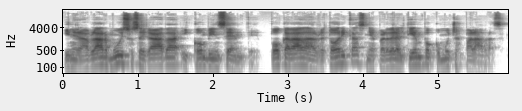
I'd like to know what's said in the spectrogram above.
y en el hablar muy sosegada y convincente, poca dada a retóricas ni a perder el tiempo con muchas palabras.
